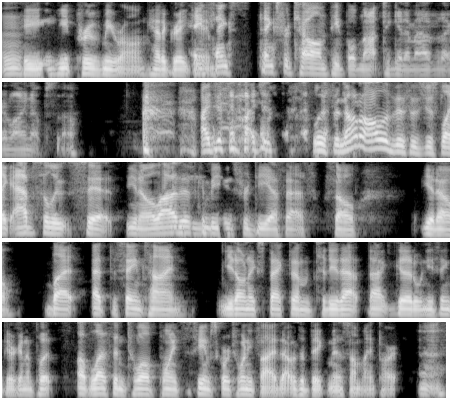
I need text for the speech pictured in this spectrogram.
Mm. he he proved me wrong. Had a great Hey, game. thanks thanks for telling people not to get him out of their lineups though. I just, I just listen. Not all of this is just like absolute sit. You know, a lot of this Mhm. can be used for DFS. So, you know, but at the same time, you don't expect them to do that that good when you think they're going to put up less than twelve points to see him score twenty five. That was a big miss on my part. Mm.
